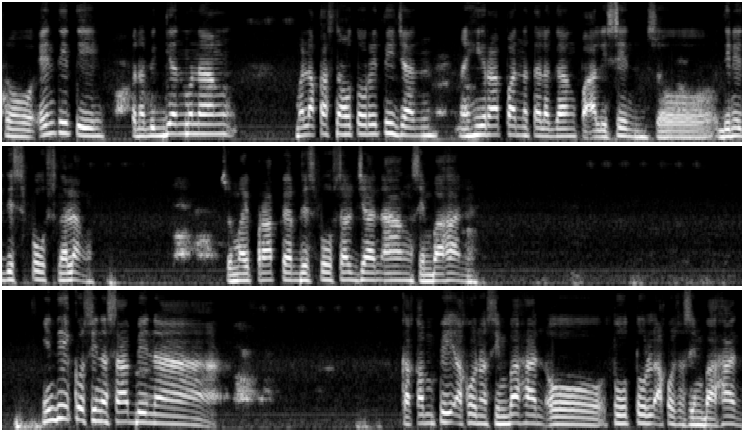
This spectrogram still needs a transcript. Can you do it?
So, entity, pag nabigyan mo ng malakas na authority dyan, nahihirapan na talagang paalisin. So, dinidispose na lang. So, may proper disposal dyan ang simbahan. Hindi ko sinasabi na kakampi ako ng simbahan o tutol ako sa simbahan.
